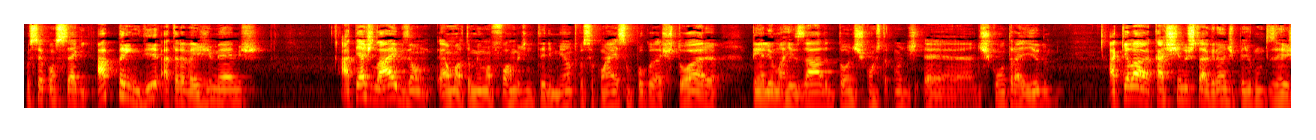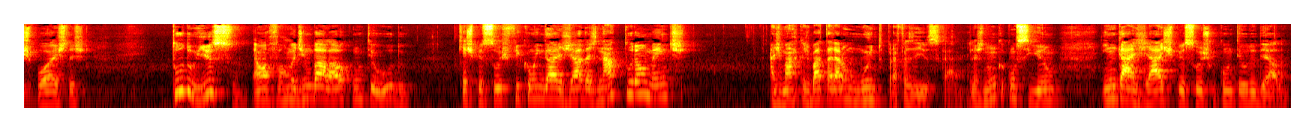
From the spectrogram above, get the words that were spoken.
você consegue aprender através de memes. Até as lives é, um, é uma, também uma forma de entretenimento, você conhece um pouco da história, tem ali uma risada, um tom descontra, é, descontraído. Aquela caixinha do Instagram de perguntas e respostas. Tudo isso é uma forma de embalar o conteúdo que as pessoas ficam engajadas naturalmente. As marcas batalharam muito para fazer isso, cara. Elas nunca conseguiram engajar as pessoas com o conteúdo dela,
